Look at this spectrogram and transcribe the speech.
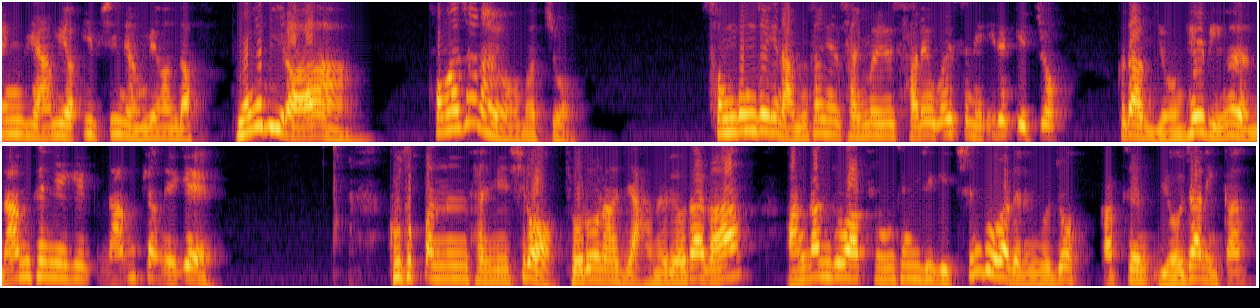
행세하며 입신양명한다. 보비랑 통하잖아요. 맞죠? 성공적인 남성의 삶을 사려고 했으니 이랬겠죠. 그 다음 영혜빙은 남편에게 남편에게 구속받는 삶이 싫어 결혼하지 않으려다가 방관조와 평생지기 친구가 되는 거죠. 같은 여자니까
